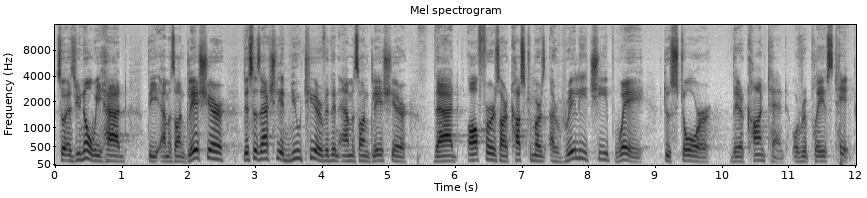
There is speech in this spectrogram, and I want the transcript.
So as you know, we had the Amazon Glacier. This is actually a new tier within Amazon Glacier that offers our customers a really cheap way to store their content or replace tape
